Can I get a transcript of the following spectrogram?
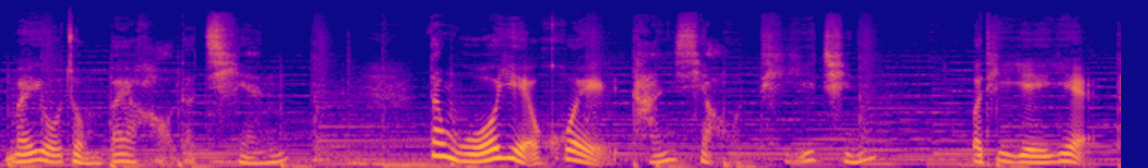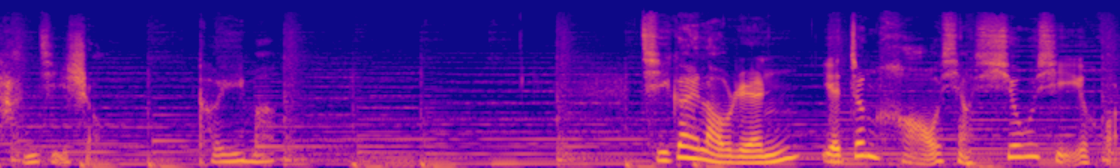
没有准备好的钱，但我也会弹小提琴，我替爷爷弹几首，可以吗？”乞丐老人也正好想休息一会儿，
